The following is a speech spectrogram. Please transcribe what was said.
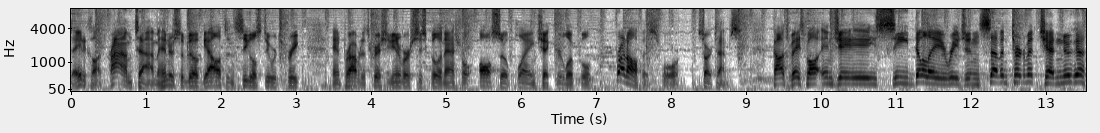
It's 8 o'clock, prime time. Hendersonville, Gallatin, Siegel, Stewart's Creek, and Providence Christian University School of Nashville also playing. Check your local front office for start times. College baseball, NJC Dole Region 7 tournament, Chattanooga.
